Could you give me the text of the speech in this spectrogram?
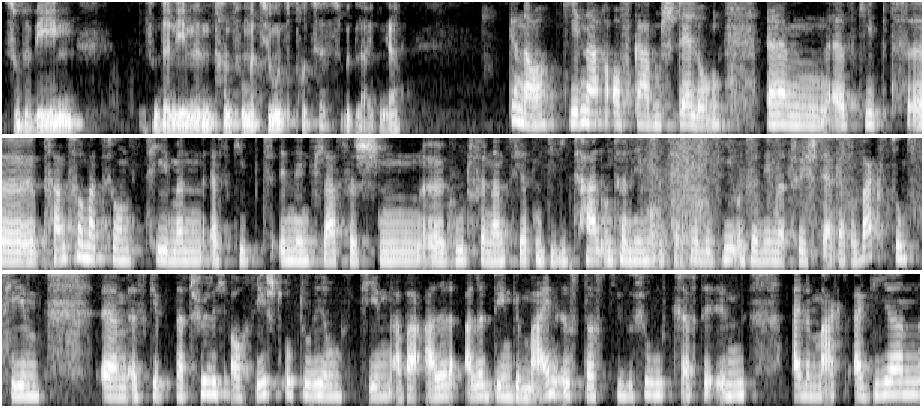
zu bewegen, das Unternehmen im Transformationsprozess zu begleiten, ja? Genau, je nach Aufgabenstellung. Ähm, es gibt äh, Transformationsthemen, es gibt in den klassischen äh, gut finanzierten Digitalunternehmen und Technologieunternehmen natürlich stärkere Wachstumsthemen. Ähm, es gibt natürlich auch Restrukturierungsthemen, aber all, alle denen gemein ist, dass diese Führungskräfte in einem Markt agieren,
